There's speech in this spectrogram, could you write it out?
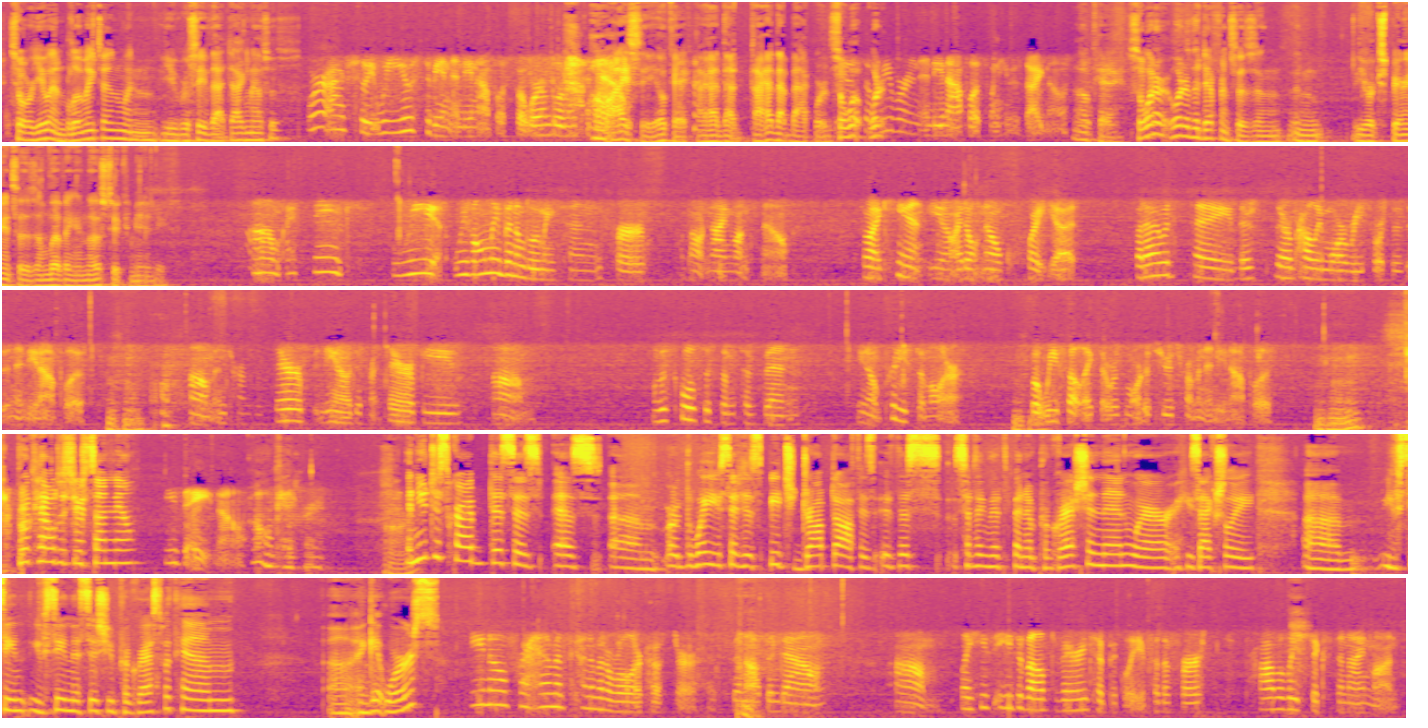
So, were you in Bloomington when you received that diagnosis? We're actually we used to be in Indianapolis, but we're in Bloomington now. oh, now. I see. Okay, I had that. I had that backwards. So, yeah, what, so what? we were in Indianapolis when he was diagnosed. Okay. So, what are what are the differences in, in your experiences in living in those two communities? Um, I think we we've only been in Bloomington for about nine months now, so I can't. You know, I don't know quite yet but I would say there's there are probably more resources in Indianapolis mm-hmm. um, in terms of therapy, you know, different therapies. Um, well, the school systems have been, you know, pretty similar, mm-hmm. but we felt like there was more to choose from in Indianapolis. Mm-hmm. Brooke, how old is your son now? He's eight now. Oh, okay, great. Right. And you described this as as um, or the way you said his speech dropped off. Is is this something that's been a progression then, where he's actually um, you've seen you've seen this issue progress with him uh, and get worse. You know, for him, it's kind of been a roller coaster. It's been up and down. Um, like he's he developed very typically for the first probably six to nine months,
